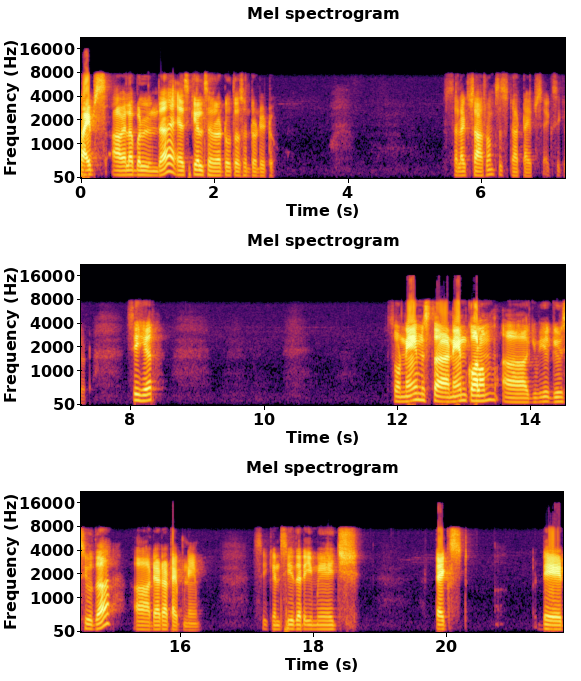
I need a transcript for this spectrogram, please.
types available in the SQL Server 2022. Select star from sys.types. Execute. See here. So name is the name column uh, give you, gives you the uh, data type name. So you can see that image, text, date,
